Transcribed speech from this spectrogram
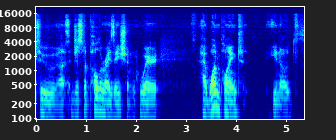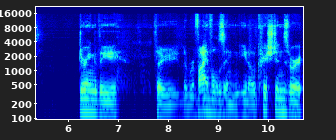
to uh, just a polarization where at one point you know during the the the revivals and you know Christians were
